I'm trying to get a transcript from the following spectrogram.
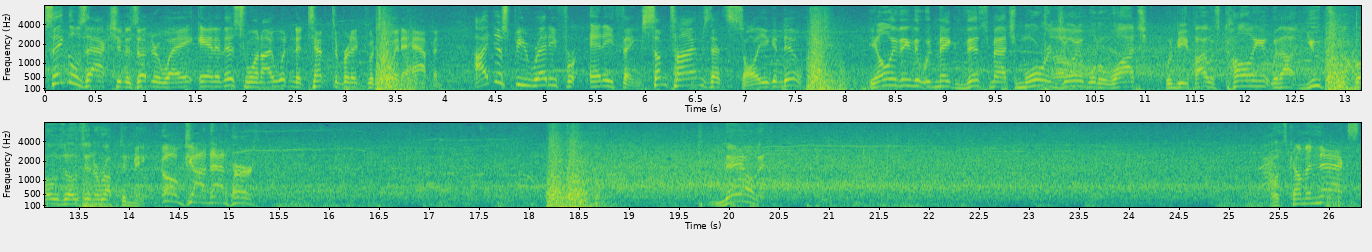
Singles action is underway, and in this one, I wouldn't attempt to predict what's going to happen. I'd just be ready for anything. Sometimes that's all you can do. The only thing that would make this match more oh. enjoyable to watch would be if I was calling it without you two bozos interrupting me. Oh, God, that hurt. Nailed it. What's coming next?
